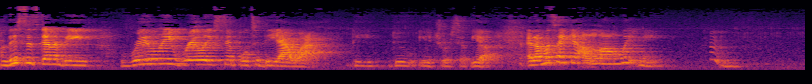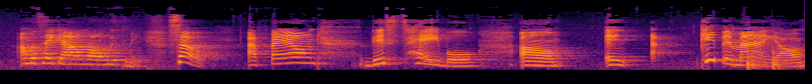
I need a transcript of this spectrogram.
this is gonna be really, really simple to DIY. D do it yourself, yeah. And I'm gonna take y'all along with me. Hmm. I'm gonna take y'all along with me. So I found this table, um, and keep in mind, y'all,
